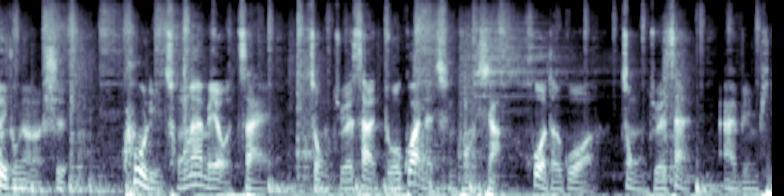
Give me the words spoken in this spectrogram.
最重要的是，库里从来没有在总决赛夺冠的情况下获得过总决赛 MVP。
